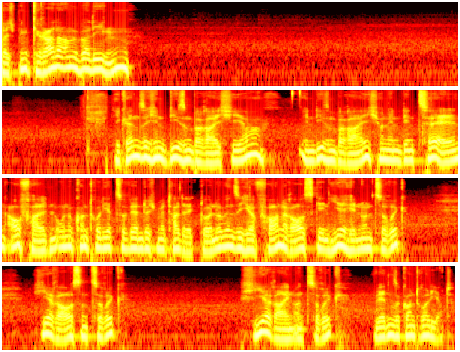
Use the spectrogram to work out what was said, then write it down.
So, ich bin gerade am überlegen, Die können sich in diesem Bereich hier, in diesem Bereich und in den Zellen aufhalten, ohne kontrolliert zu werden durch Metalldetektor. Nur wenn sie hier vorne rausgehen, hier hin und zurück, hier raus und zurück, hier rein und zurück, werden sie kontrolliert.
